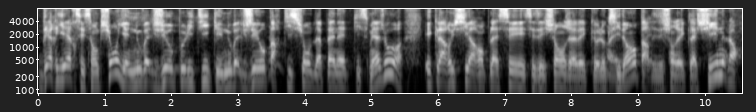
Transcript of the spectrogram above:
derrière ces sanctions, il y a une nouvelle géopolitique et une nouvelle géopartition de la planète qui se met à jour, et que la Russie a remplacé ses échanges avec euh, l'Occident par des échanges avec la Chine Alors,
